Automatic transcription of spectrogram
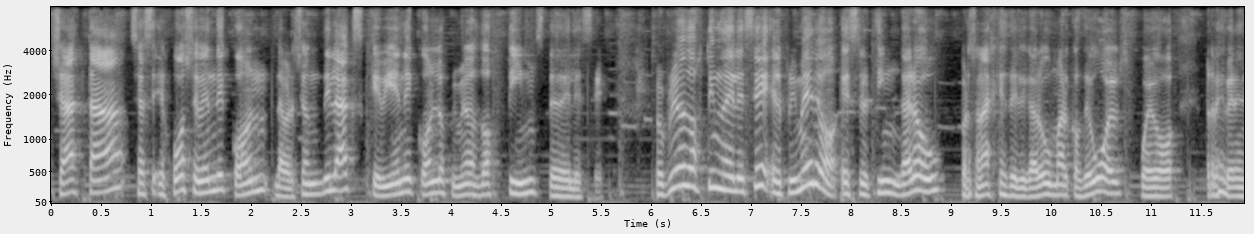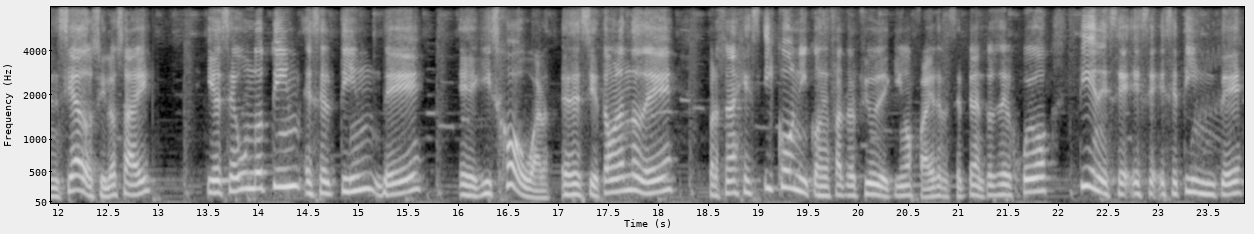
ya está, se- el juego se vende con la versión deluxe que viene con los primeros dos teams de DLC. Los primeros dos teams de DLC, el primero es el Team Garou, personajes del Garou Marcos de Wolves, juego reverenciado si los hay. Y el segundo team es el team de eh, Geese Howard. Es decir, estamos hablando de personajes icónicos de Fatal Fury, de King of Fighters, etc. Entonces el juego tiene ese, ese, ese tinte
